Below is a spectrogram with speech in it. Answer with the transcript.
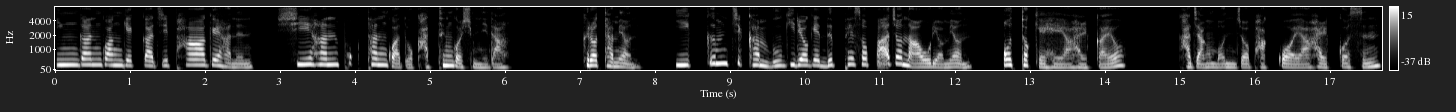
인간관계까지 파괴하는 시한 폭탄과도 같은 것입니다. 그렇다면 이 끔찍한 무기력의 늪에서 빠져나오려면 어떻게 해야 할까요? 가장 먼저 바꿔야 할 것은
